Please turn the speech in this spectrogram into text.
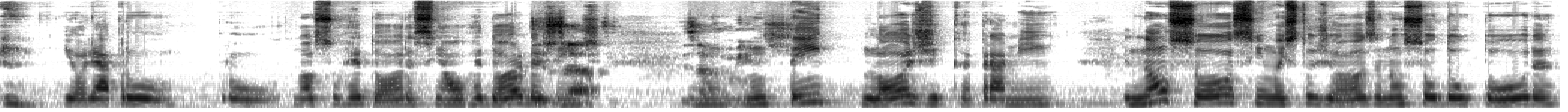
e olhar pro, pro nosso redor, assim, ao redor da gente. Exato. Não, Exatamente. não tem lógica para mim. Não sou assim uma estudiosa, não sou doutora,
